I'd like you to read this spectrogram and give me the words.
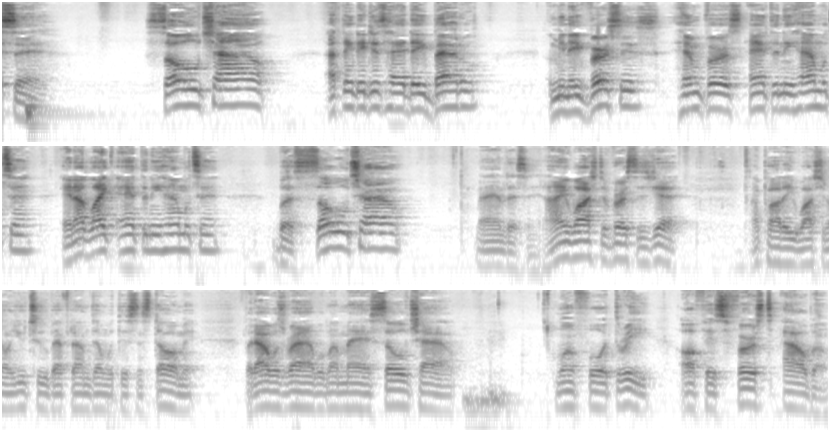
listen. Soulchild, I think they just had their battle. I mean, they Verzuz, him versus Anthony Hamilton. And I like Anthony Hamilton, but Soulchild, man, listen. I ain't watched the Verzuz yet. I'll probably watch it on YouTube after I'm done with this installment. But I was riding with my man Soulchild 143 off his first album.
